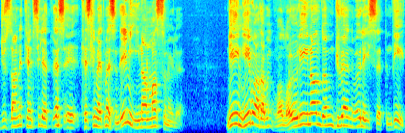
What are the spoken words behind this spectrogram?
cüzdanını temsil etmez, e, teslim etmezsin değil mi? İnanmazsın öyle. Niye, niye bu adamı? Vallahi öyle inandım, güvendim, öyle hissettim. Değil.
